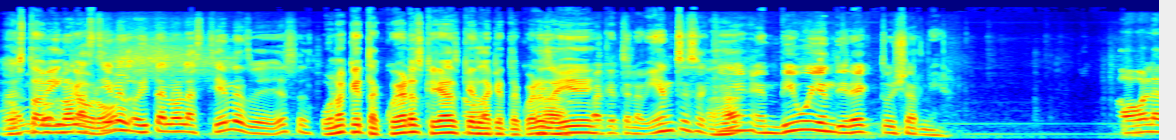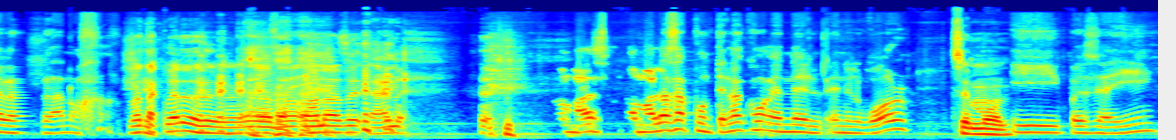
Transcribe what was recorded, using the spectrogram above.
Está Ah, no- bien no las cabrón. tienes, ahorita no las tienes, güey, esas. Una que te acuerdas, que digas que No. la que te acuerdas Ajá. ahí. Para que te la avientes aquí, Ajá. en vivo y en directo, Charlie. No, la verdad no. ¿No te acuerdas? No, no, no, no, sí. Ah, no. Nomás, nomás las apunté en, la co- en el, en el Word Simón. y pues de ahí.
